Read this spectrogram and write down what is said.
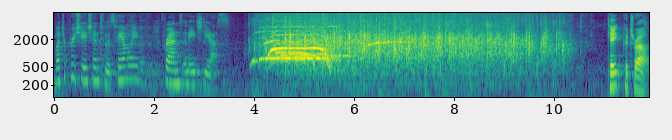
Much appreciation to his family, friends, and HDS. Kate Cottrell.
